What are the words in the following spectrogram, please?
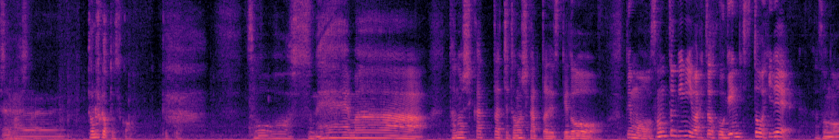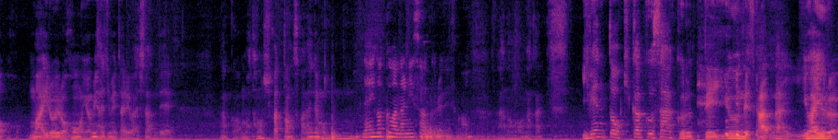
してました、楽しかったですか？結そうっすね。まあ楽しかったっちゃ楽しかったですけどでもその時に割とこう現実逃避でそのまあいろいろ本を読み始めたりはしたんでなんかまあ楽しかったんですかねでも、大学は何サークルですか？あのなんかイベント企画サークルって言うんですか？ないわゆる。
